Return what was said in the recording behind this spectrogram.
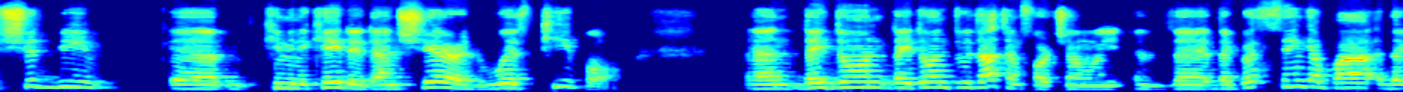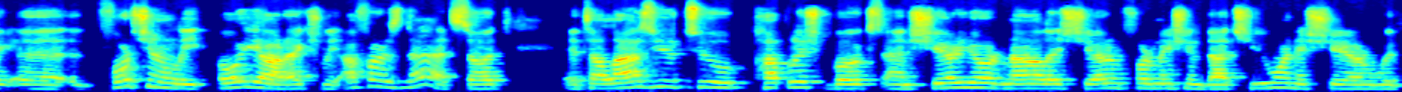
should be uh, communicated and shared with people. And they don't they don't do that unfortunately. The the good thing about the uh, fortunately OER actually offers that. So it it allows you to publish books and share your knowledge share information that you want to share with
